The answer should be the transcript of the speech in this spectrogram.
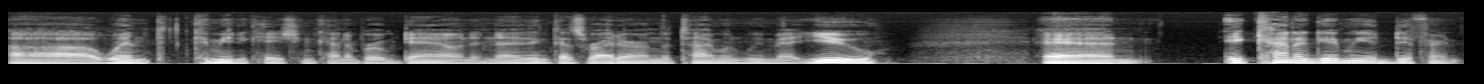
uh, when communication kind of broke down, and I think that's right around the time when we met you, and it kind of gave me a different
